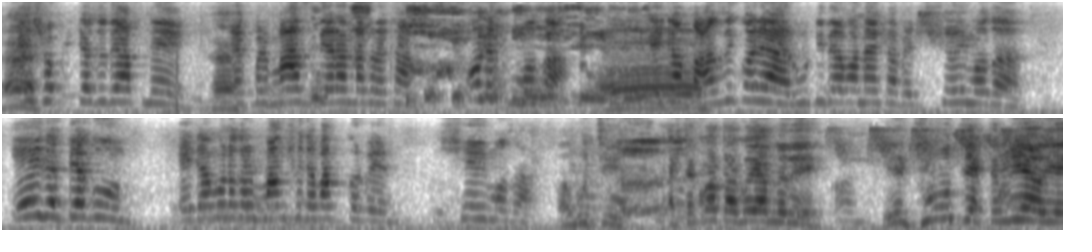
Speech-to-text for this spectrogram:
হ্যাঁ। এই সবজিটা যদি আপনি হ্যাঁ। একবার মাছ দিয়ে রান্না করে খান অনেক মজা। এটা বাজি করে আর রুটি দিয়ে বানায় খাবেন সেই মজা। এই যে বেগুন এটা মনে করেন মাংস দিয়ে ভাগ করবেন। সেই মজা। বুঝছি একটা কথা কই আপনারে? এই ঝুমুতে একটা মেয়ে হইয়া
